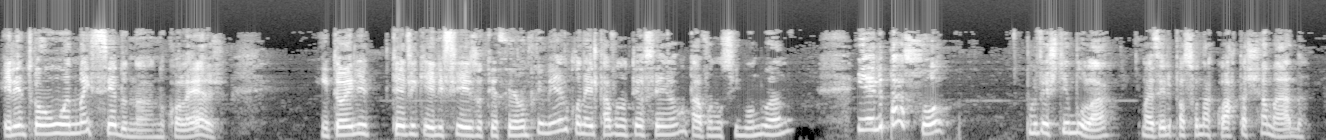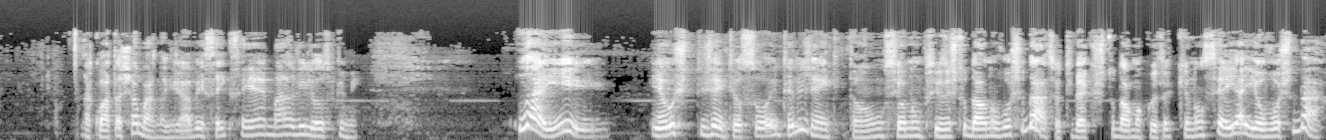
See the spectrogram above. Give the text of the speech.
ele entrou um ano mais cedo na, no colégio. Então ele teve que ele fez o terceiro ano primeiro, quando ele estava no terceiro ano, estava no segundo ano, e ele passou pro vestibular mas ele passou na quarta chamada. Na quarta chamada. Já pensei que isso aí é maravilhoso para mim. E aí, eu, gente, eu sou inteligente, então se eu não preciso estudar, eu não vou estudar. Se eu tiver que estudar uma coisa que eu não sei, aí eu vou estudar.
